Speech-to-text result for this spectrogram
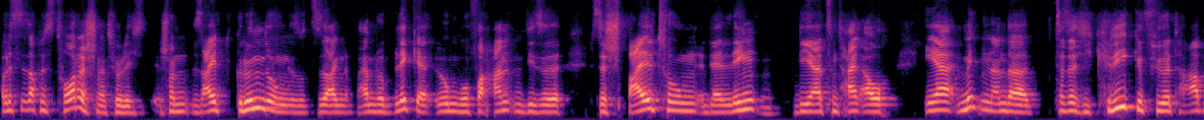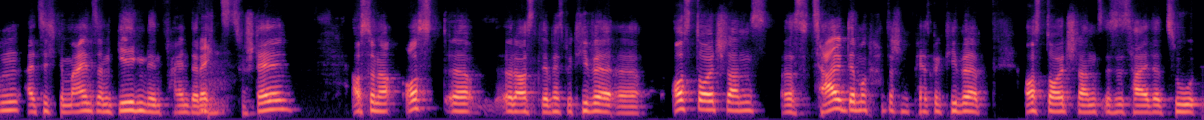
aber das ist auch historisch natürlich schon seit Gründung sozusagen beim Republik ja irgendwo vorhanden, diese, diese Spaltung der Linken, die ja zum Teil auch eher miteinander tatsächlich Krieg geführt haben, als sich gemeinsam gegen den Feind Rechts zu stellen. Aus so einer Ost- äh, oder aus der Perspektive äh, Ostdeutschlands, aus der sozialdemokratischen Perspektive Ostdeutschlands ist es halt dazu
